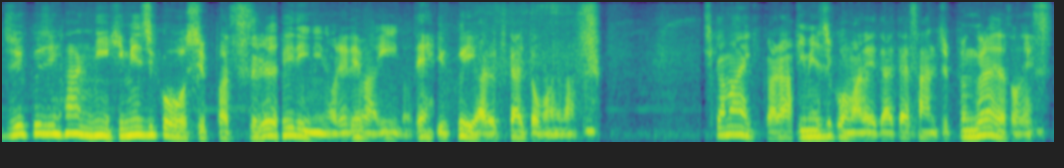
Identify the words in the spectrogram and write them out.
19時半に姫路港を出発するフェリーに乗れればいいので、ゆっくり歩きたいと思います。鹿間駅から姫路港までだいたい30分ぐらいだそうです。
